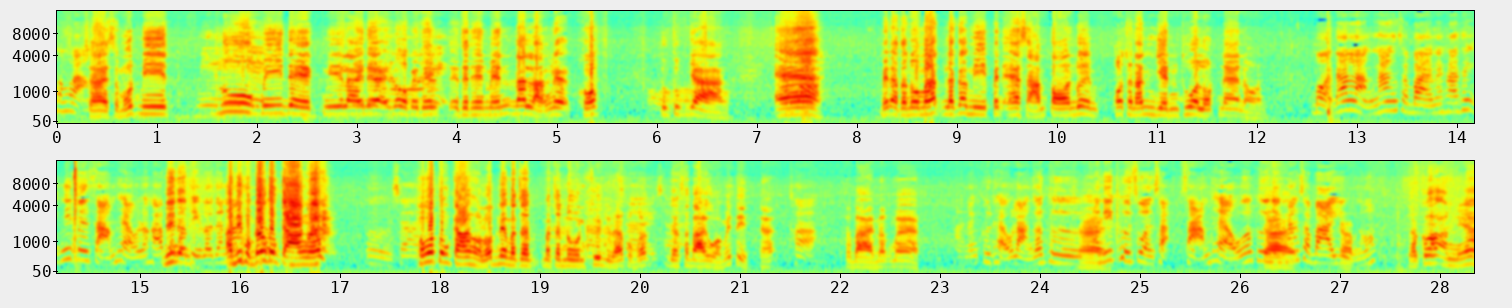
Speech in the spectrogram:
ข้างหลัง ใช่สมมติมีมีลูกมีเด็กมีอะไรเนี่ยมีเด็กระบบน้อย entertainment ด้านหลังเนี่ยครบ โอ้ทุกๆอย่างแอแล้วก็ร์เป็นอัตโนมัติ แล้วก็มีเป็นแอร์สามตอนด้วย เพราะฉะนั้นเย็นทั่วรถแน่นอนเบาะด้านหลังนั่งสบายไหมคะที่นี่เป็นสามแถวนะคะนี่ปกติเราจะอันนี้ผมนั่งตรงกลางนะเออใช่ เพราะว่าตรงกลางของรถเนี่ยมันจะมันจะนูนขึ้นอยู่แล้ว ผมก็ใช่ใช่ยังสบายหัวไม่ติดนะค่ะ สบายมากอันนั้นคือแถวหลังก็คือ ใช่อันนี้คือส่วนสะสามแถวก็คือใช่ ยังนั่งสบายอครัยู่บเนาะๆ แล้วก็อันเนี้ย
